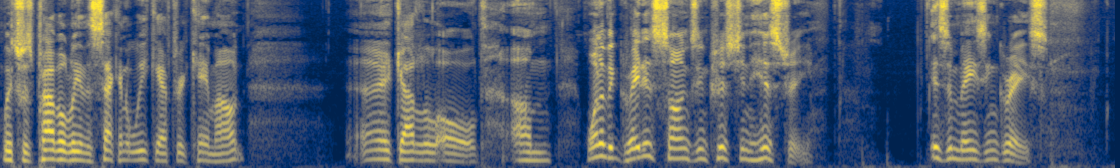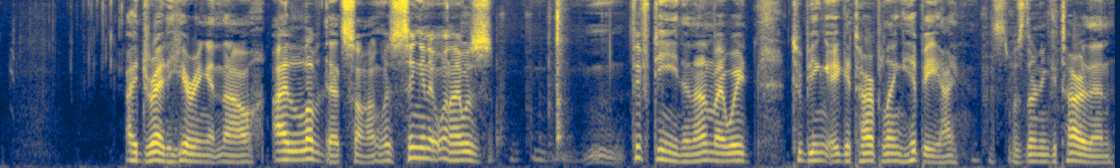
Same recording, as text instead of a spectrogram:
which was probably in the second week after it came out, it got a little old. Um, one of the greatest songs in Christian history is Amazing Grace. I dread hearing it now. I loved that song. I was singing it when I was 15 and on my way to being a guitar playing hippie. I was learning guitar then.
